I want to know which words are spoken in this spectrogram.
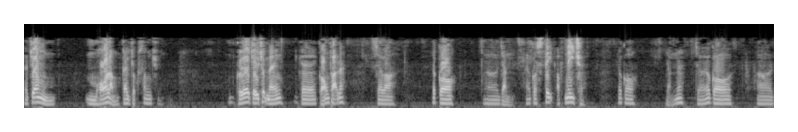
就将唔唔可能继续生存。佢咧最出名嘅讲法咧，就系、是、話一个。诶、人係一個 state of nature，一個人咧就係、是、一個誒、呃、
